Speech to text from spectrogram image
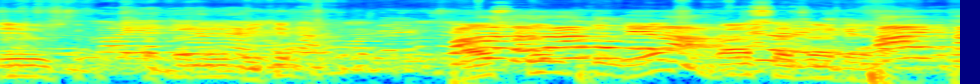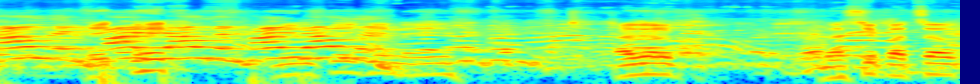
है, उसको पता नहीं, लेकिन हाउस हाउसफुल के लिए पाँच हज़ार है देखते हैं, मिलते कि नहीं। अगर नसीब अच्छा हो तो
